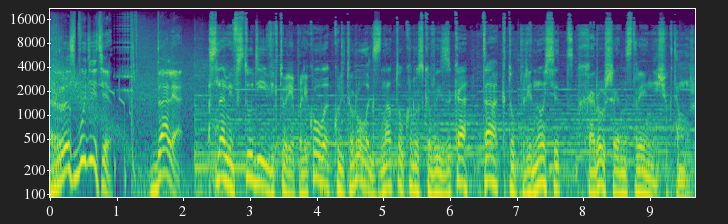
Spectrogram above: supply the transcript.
Разбудите! Далее! С нами в студии Виктория Полякова, культуролог, знаток русского языка, та, кто приносит хорошее настроение еще к тому же.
